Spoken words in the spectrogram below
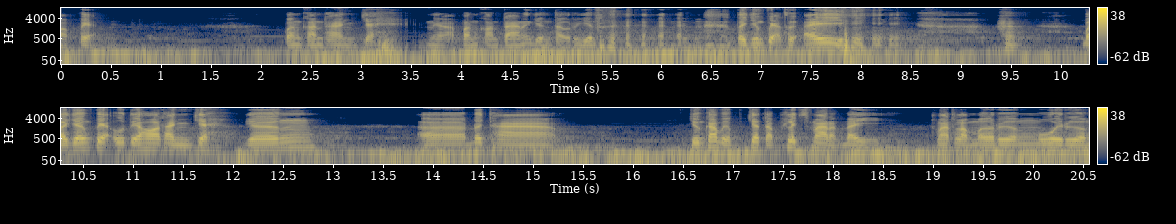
មកពាក់ប៉ិនខនថាអញ្ចេះនេះប៉ិនខនតាហ្នឹងយើងត្រូវរៀនតែយើងពាក់ធ្វើអីបើយើងពាក់ឧទាហរណ៍ថាអញ្ចេះយើងអឺដូចថាជួនកាលវាចិត្តតែភ្លេចស្មារតីស្មាធ្លាប់មើលរឿងមួយរឿង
